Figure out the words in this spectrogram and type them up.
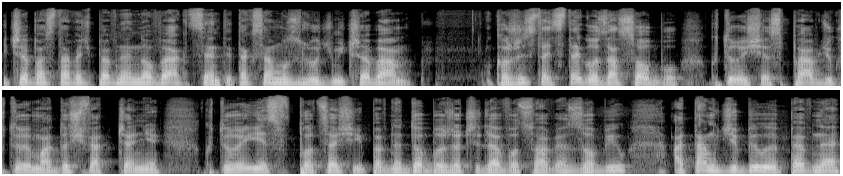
i trzeba stawiać pewne nowe akcenty. Tak samo z ludźmi. Trzeba korzystać z tego zasobu, który się sprawdził, który ma doświadczenie, który jest w procesie i pewne dobre rzeczy dla Wrocławia zrobił, a tam, gdzie były pewne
